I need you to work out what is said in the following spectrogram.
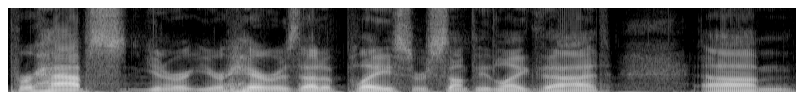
perhaps you know your hair is out of place or something like that. Um,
